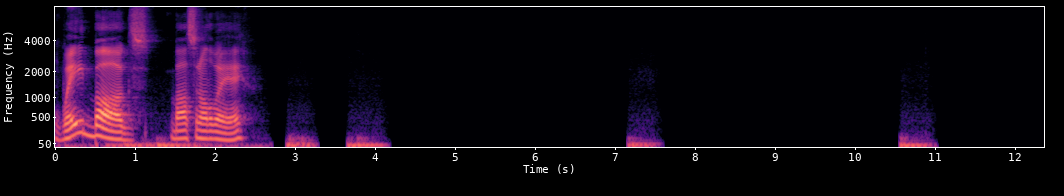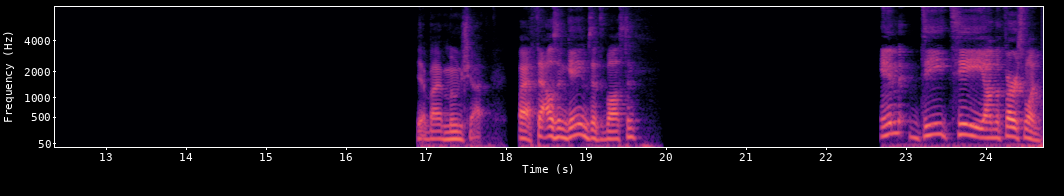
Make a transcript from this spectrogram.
Wade Boggs, Boston all the way, eh? Yeah, by a moonshot. By a thousand games, that's Boston. MDT on the first one.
